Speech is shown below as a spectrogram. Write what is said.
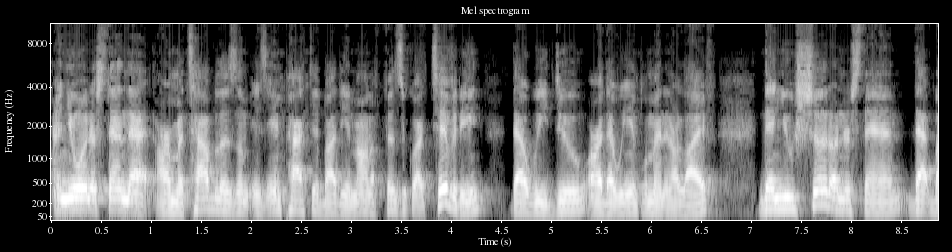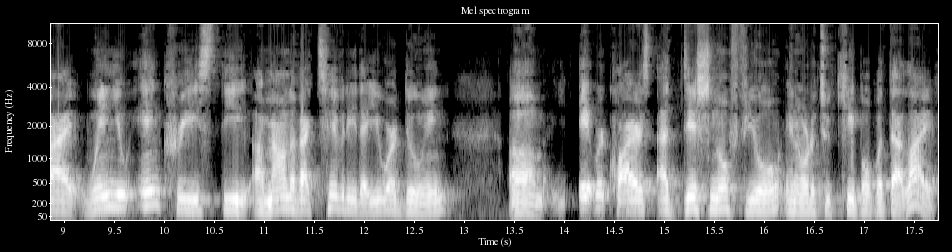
and you understand that our metabolism is impacted by the amount of physical activity that we do or that we implement in our life, then you should understand that by when you increase the amount of activity that you are doing, um, it requires additional fuel in order to keep up with that life.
